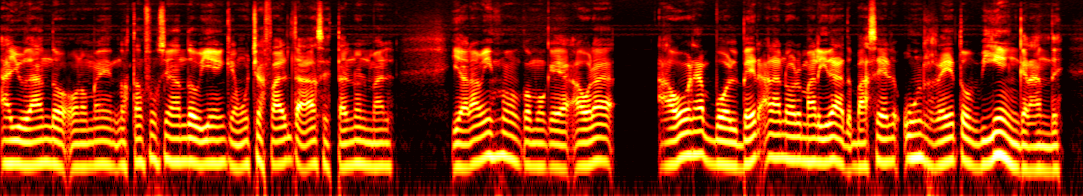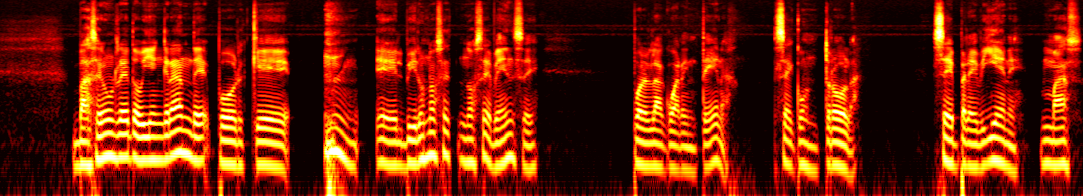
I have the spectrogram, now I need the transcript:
ayudando o no, me, no están funcionando bien, que mucha falta hace estar normal. Y ahora mismo como que ahora ahora volver a la normalidad va a ser un reto bien grande. Va a ser un reto bien grande porque el virus no se, no se vence por la cuarentena. Se controla. Se previene más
